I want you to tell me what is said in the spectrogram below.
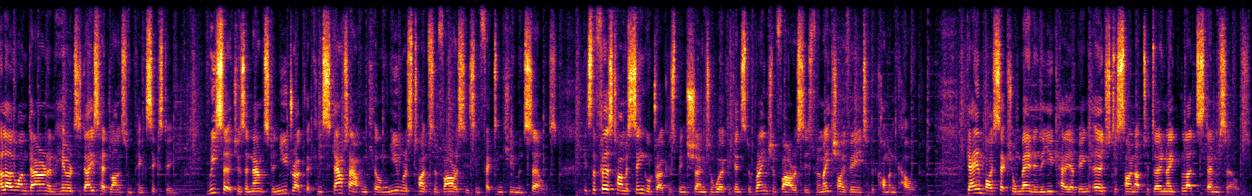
Hello, I'm Darren and here are today's headlines from Pink 16. Researchers announced a new drug that can scout out and kill numerous types of viruses infecting human cells. It's the first time a single drug has been shown to work against a range of viruses from HIV to the common cold. Gay and bisexual men in the UK are being urged to sign up to donate blood stem cells.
